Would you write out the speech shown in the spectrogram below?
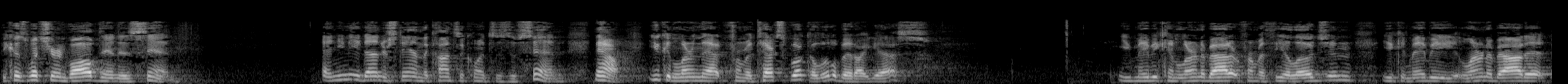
Because what you're involved in is sin. And you need to understand the consequences of sin. Now, you can learn that from a textbook a little bit, I guess. You maybe can learn about it from a theologian. You can maybe learn about it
